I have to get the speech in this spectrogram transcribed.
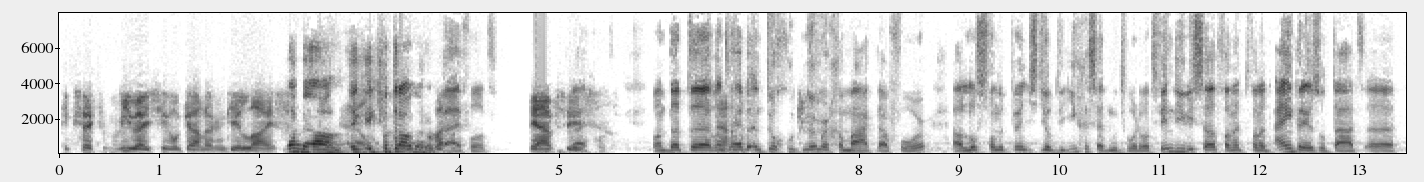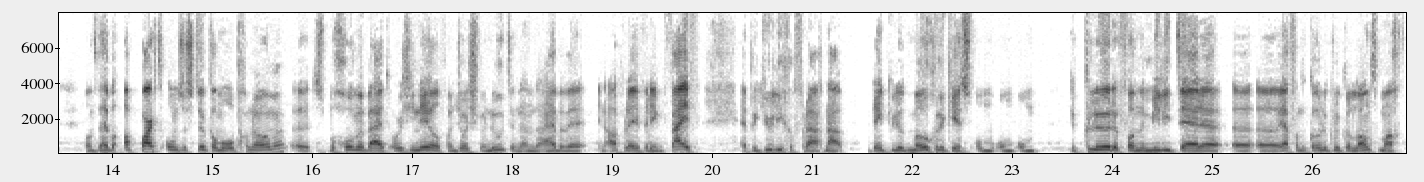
Ik zeg, wie wij zien elkaar nog een keer live. Ja, wel. Ik, ik vertrouw daarop. Ongetwijfeld. Ja, precies. Want, dat, eh, want Ja. we hebben een toch goed nummer gemaakt daarvoor. Nou, los van de puntjes die op de i gezet moeten worden. Wat vinden jullie zelf van het, van het eindresultaat? Eh, want we hebben apart onze stuk allemaal opgenomen. Eh, het is begonnen bij het origineel van Joshua Newton. En dan hebben we in aflevering 5 heb ik jullie gevraagd. Nou, denken jullie dat het mogelijk is om, om, om de kleuren van de militaire, eh, eh, ja, van de koninklijke landmacht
